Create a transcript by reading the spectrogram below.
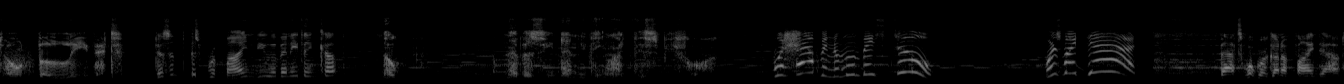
Don't believe it. Doesn't this remind you of anything, Kup? Nope. Never seen anything like this before. What happened to Moonbase 2? Where's my dad? That's what we're gonna find out.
